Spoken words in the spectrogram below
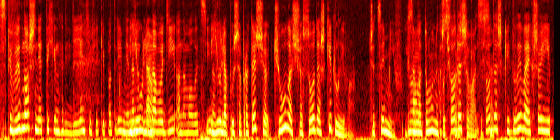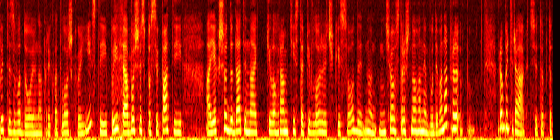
співвідношення тих інгредієнтів, які потрібні, не, Юля, не на воді, а на молоці. Наприклад. Юля пише про те, що чула, що сода шкідлива. Чи це міф? І ну, саме тому не хочу сода, користуватися. Сода шкідлива, якщо її пити з водою, наприклад, ложкою їсти і пити, або щось посипати. її. А якщо додати на кілограм тіста півложечки соди, ну нічого страшного не буде. Вона про, робить реакцію. Тобто,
